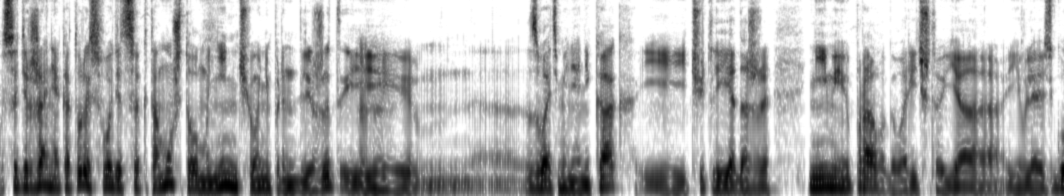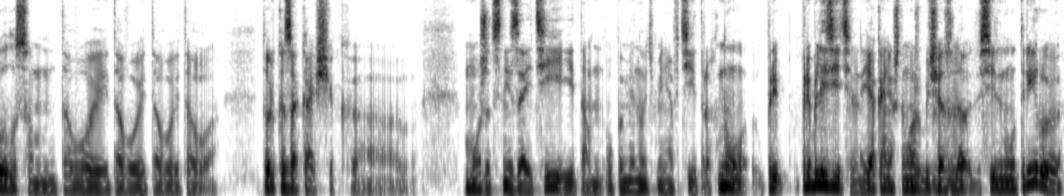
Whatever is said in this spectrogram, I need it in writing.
содержание которой сводится к тому, что мне ничего не принадлежит, и uh-huh. звать меня никак, и чуть ли я даже не имею права говорить, что я являюсь голосом того и того и того и того. Только заказчик а, может снизойти и там упомянуть меня в титрах. Ну, при, приблизительно. Я, конечно, может быть, сейчас uh-huh. да, сильно утрирую,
